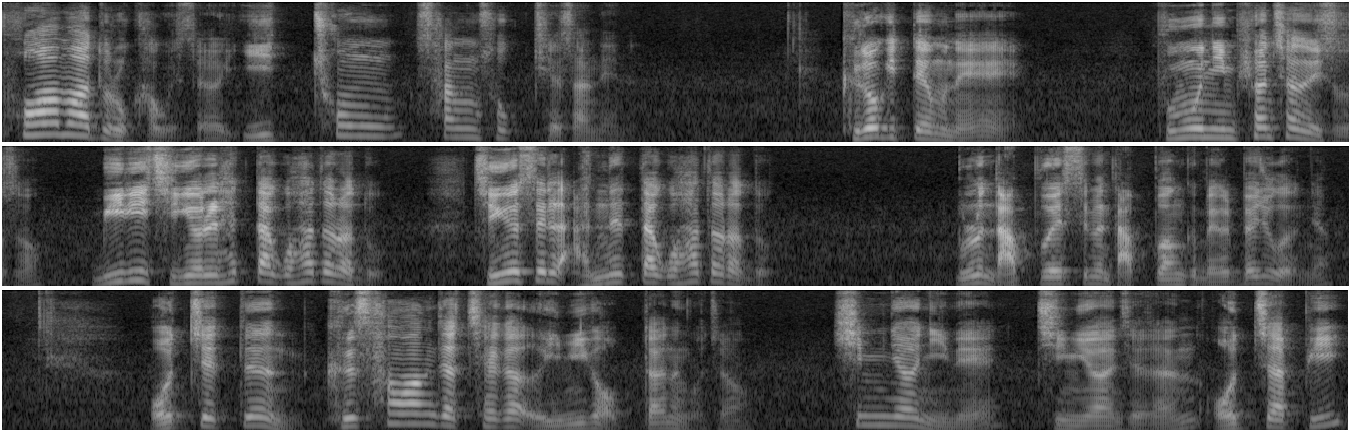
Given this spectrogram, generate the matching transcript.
포함하도록 하고 있어요. 이 총 상속 재산에는. 그러기 때문에 부모님 편찮으 있어서 미리 증여를 했다고 하더라도 증여세를 안 냈다고 하더라도 물론 납부했으면 납부한 금액을 빼주거든요. 어쨌든 그 상황 자체가 의미가 없다는 거죠. 10년 이내 증여한 재산은 어차피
